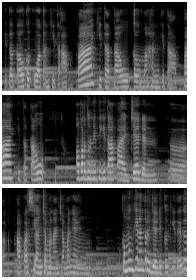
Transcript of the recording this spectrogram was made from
kita tahu kekuatan kita apa kita tahu kelemahan kita apa kita tahu opportunity kita apa aja dan uh, apa sih ancaman-ancaman yang kemungkinan terjadi ke kita itu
